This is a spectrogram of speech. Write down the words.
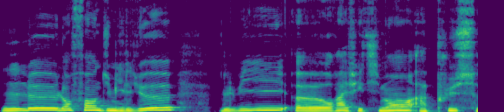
Le, l'enfant du milieu, lui euh, aura effectivement à plus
